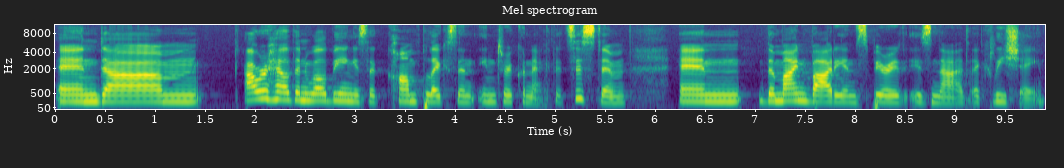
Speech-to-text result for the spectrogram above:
And um, our health and well being is a complex and interconnected system, and the mind, body, and spirit is not a cliche.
